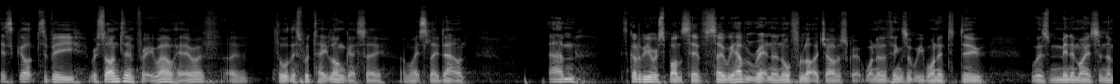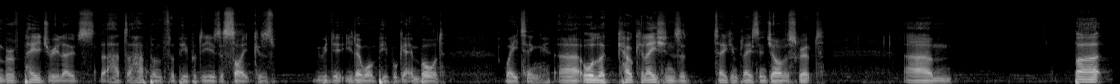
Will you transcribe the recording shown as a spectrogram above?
it's got to be. I'm doing pretty well here. I've, I've, thought this would take longer, so I might slow down. Um, it's got to be responsive. So we haven't written an awful lot of JavaScript. One of the things that we wanted to do was minimize the number of page reloads that had to happen for people to use a site because you don't want people getting bored waiting. Uh, all the calculations are taking place in JavaScript. Um, but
